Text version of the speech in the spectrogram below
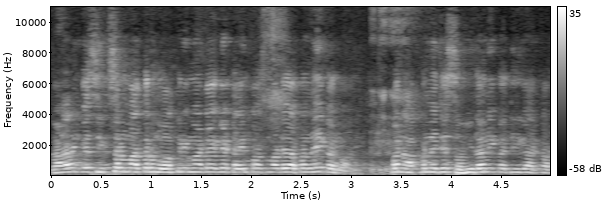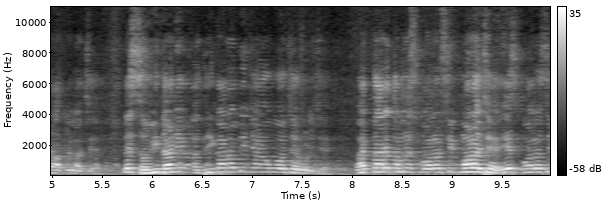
કારણ કે શિક્ષણ માત્ર નોકરી માટે કે ટાઈમ પાસ માટે આપણે નહીં કરવાનું. પણ આપણને જે સંવિધાનિક અધિકાર આપેલા છે, એ સંવિધાનિક અધિકારો બી જાણવું જરૂરી છે. અત્યારે તમને સ્કોલરશિપ મળે છે, એ સ્કોલરશિપ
